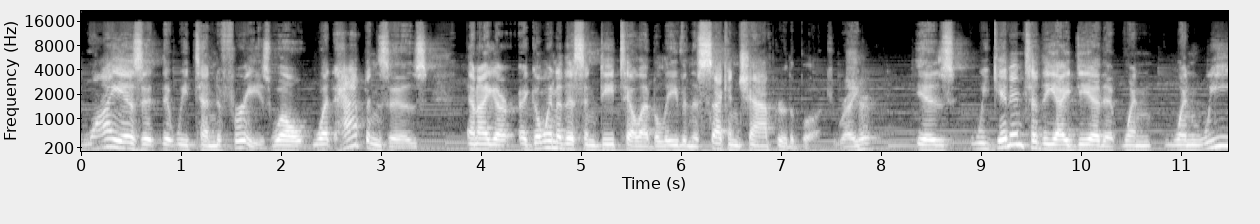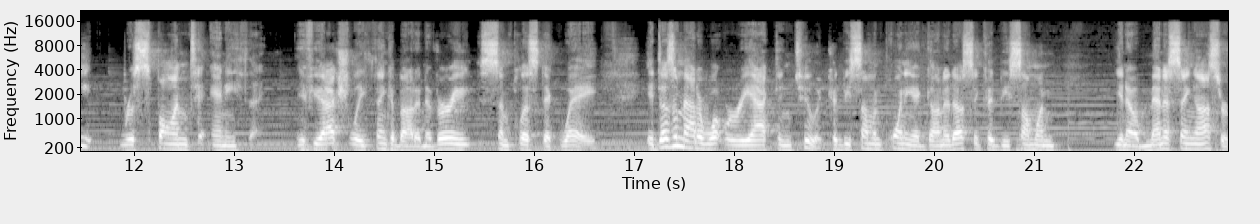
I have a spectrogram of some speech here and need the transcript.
why is it that we tend to freeze? Well, what happens is, and I, go- I go into this in detail, I believe, in the second chapter of the book. Right, Sure. is we get into the idea that when when we respond to anything, if you actually think about it in a very simplistic way, it doesn't matter what we're reacting to. It could be someone pointing a gun at us. It could be someone, you know, menacing us or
